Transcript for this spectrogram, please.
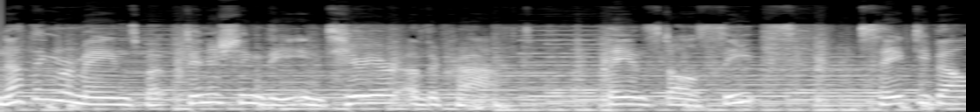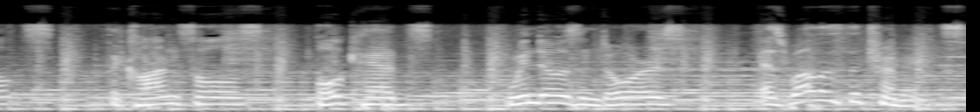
Nothing remains but finishing the interior of the craft. They install seats, safety belts, the consoles, bulkheads, windows and doors, as well as the trimmings.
